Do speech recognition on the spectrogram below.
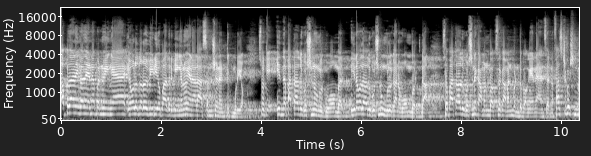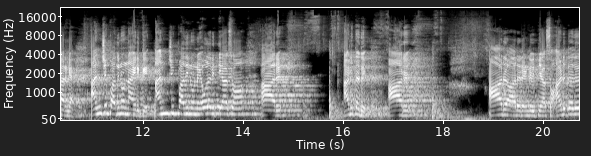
அப்பதான் நீங்க வந்து என்ன பண்ணுவீங்க? எவ்வளவு தடவை வீடியோ பார்த்துருக்கீங்கன்னு என்னால் அசம்ஷன் எடுத்துக்க முடியும். ஸோ ஓகே இந்த பத்தாவது கொஸ்டின் உங்களுக்கு ஹோம் ஒர்க் இருபதாவது கொஸ்டின் உங்களுக்கான ஹோம் ஒர்க் தான். ஸோ பத்தாவது கொஸ்டின் கமெண்ட் பாக்ஸ்ல கமெண்ட் பண்ணிட்டு போங்க என்ன ஆன்சர் ஃபர்ஸ்ட் கொஸ்டின் பாருங்க. அஞ்சு பதினொன்னு ஆயிருக்கு. அஞ்சு பதினொன்னு எவ்வளவு வித்தியாசம்? ஆறு. அடுத்தது ஆறு. ஆறு ஆறு ரெண்டு வித்தியாசம். அடுத்தது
